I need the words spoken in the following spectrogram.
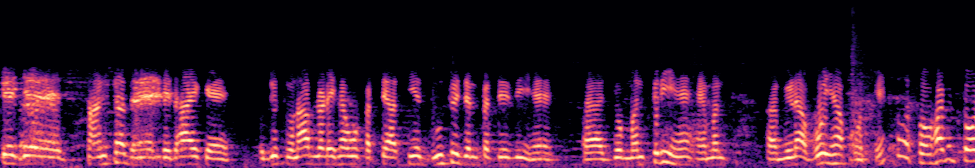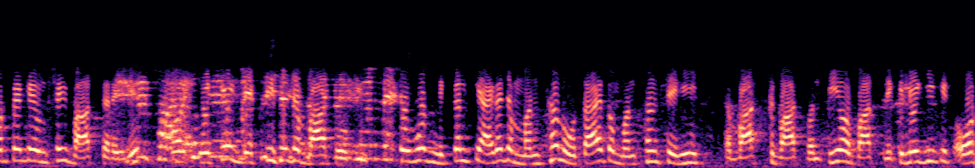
कि जो सांसद हैं विधायक हैं जो चुनाव लड़े हैं वो प्रत्याशी है दूसरे जनप्रतिनिधि हैं जो मंत्री हैं हेमंत मीणा, वो यहाँ पहुँचे तो स्वाभाविक तौर पे उनसे ही बात करेंगे। और एक एक व्यक्ति से जब बात होगी तो वो निकल के आएगा। जब मंथन होता है तो मंथन से ही बात से बात बनती है और बात निकलेगी कि और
